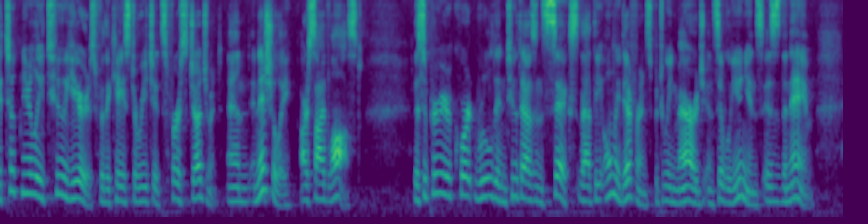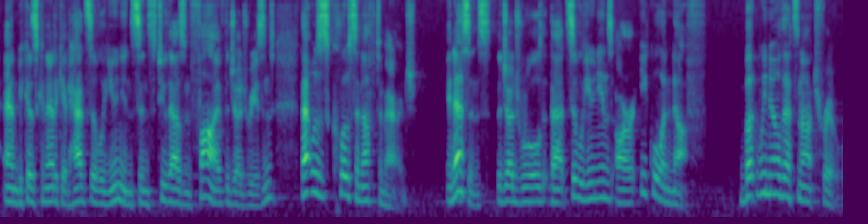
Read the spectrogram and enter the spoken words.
It took nearly two years for the case to reach its first judgment, and initially, our side lost. The Superior Court ruled in 2006 that the only difference between marriage and civil unions is the name, and because Connecticut had civil unions since 2005, the judge reasoned, that was close enough to marriage. In essence, the judge ruled that civil unions are equal enough. But we know that's not true.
